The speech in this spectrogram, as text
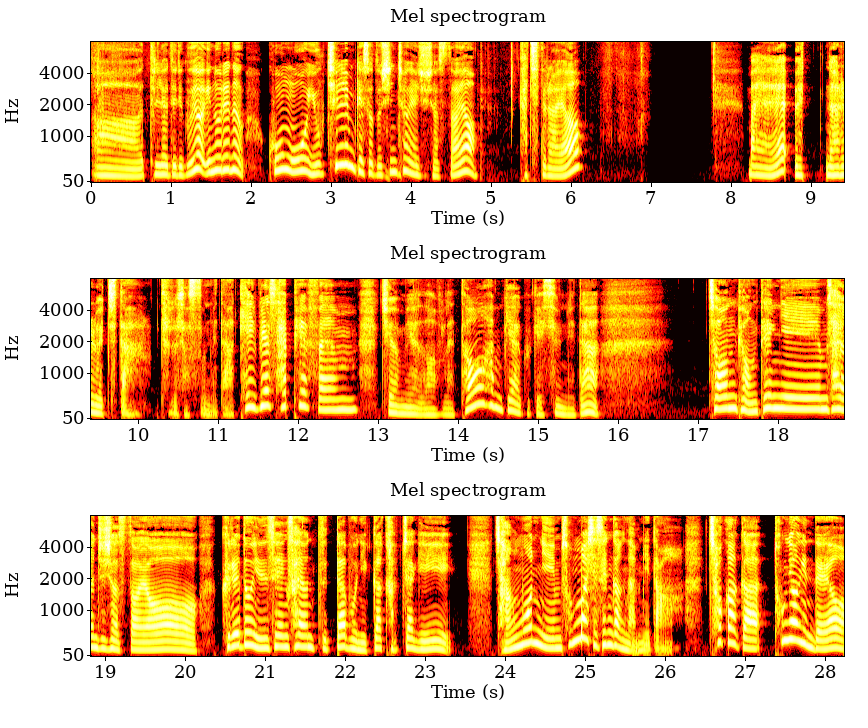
아, 들려드리고요. 이 노래는 0567님께서도 신청해 주셨어요. 같이 들어요. 마야의 외, 나를 외치다 들으셨습니다. KBS 해피 FM 주현미의 러브레터 함께하고 계십니다. 전병택님 사연 주셨어요. 그래도 인생 사연 듣다 보니까 갑자기 장모님 손맛이 생각납니다. 처가가 통영인데요.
